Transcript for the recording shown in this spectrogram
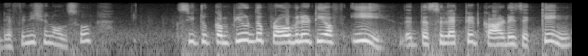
definition also. See to compute the probability of E that the selected card is a king.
